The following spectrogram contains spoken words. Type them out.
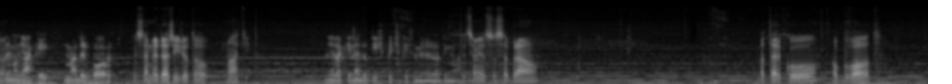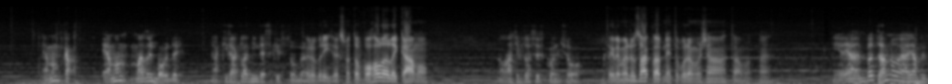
Tady mám nějaký motherboard. Mně se nedaří do toho mlátit. Mně taky ne, do té špičky se mi Teď mlátit. jsem něco sebral. Baterku, obvod. Já mám ka... Já mám motherboardy. Nějaký základní desky z toho beru. Dobrý, tak jsme to voholili, kámo. No a tím to asi skončilo. Tak jdeme do základny, to bude možná tam, ne. Já, já byl za mnou, já, já by...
